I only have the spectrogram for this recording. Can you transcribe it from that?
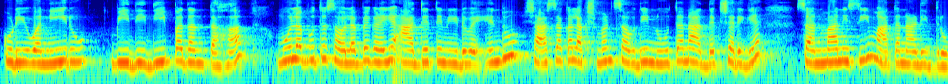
ಕುಡಿಯುವ ನೀರು, ಬೀದಿ ದೀಪದಂತಹ ಮೂಲಭೂತ ಸೌಲಭ್ಯಗಳಿಗೆ ಆದ್ಯತೆ ನೀಡುವೆ ಎಂದು ಶಾಸಕ ಲಕ್ಷ್ಮಣ್ ಸೌದಿ ನೂತನ ಅಧ್ಯಕ್ಷರಿಗೆ ಸನ್ಮಾನಿಸಿ ಮಾತನಾಡಿದ್ರು.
